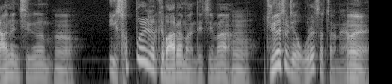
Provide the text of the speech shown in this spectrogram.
나는 지금 어. 이 섣불 이렇게 말하면 안 되지만 어. 듀엣을 제가 오래 썼잖아요. 네.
